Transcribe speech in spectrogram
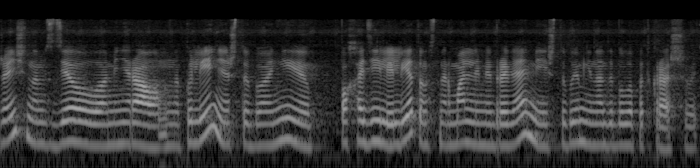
женщинам сделала минералом напыление, чтобы они походили летом с нормальными бровями и чтобы им не надо было подкрашивать.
